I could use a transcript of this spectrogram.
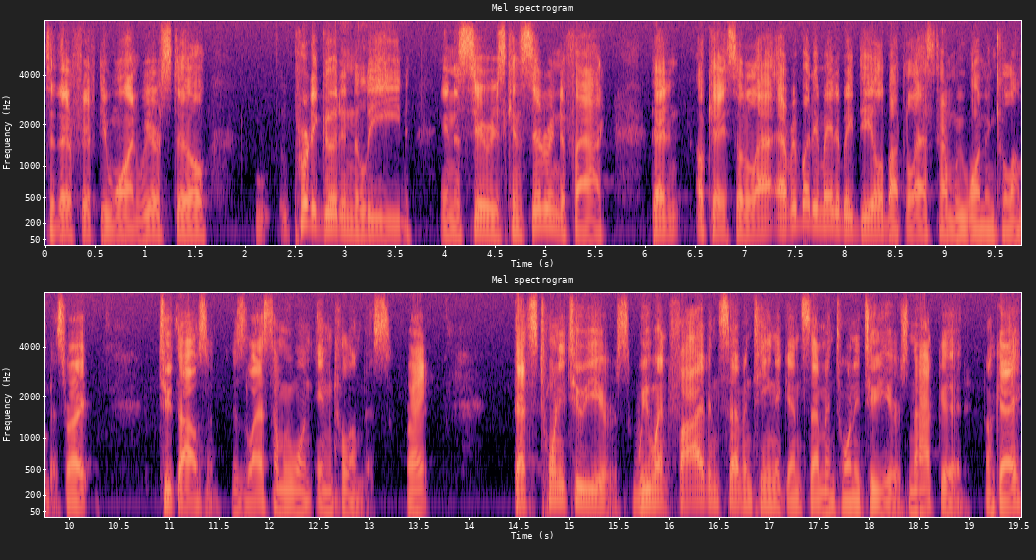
to their 51. We are still pretty good in the lead in the series, considering the fact that, okay, so the la- everybody made a big deal about the last time we won in Columbus, right? 2000 is the last time we won in Columbus, right? That's 22 years. We went 5 and 17 against them in 22 years. Not good, okay?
